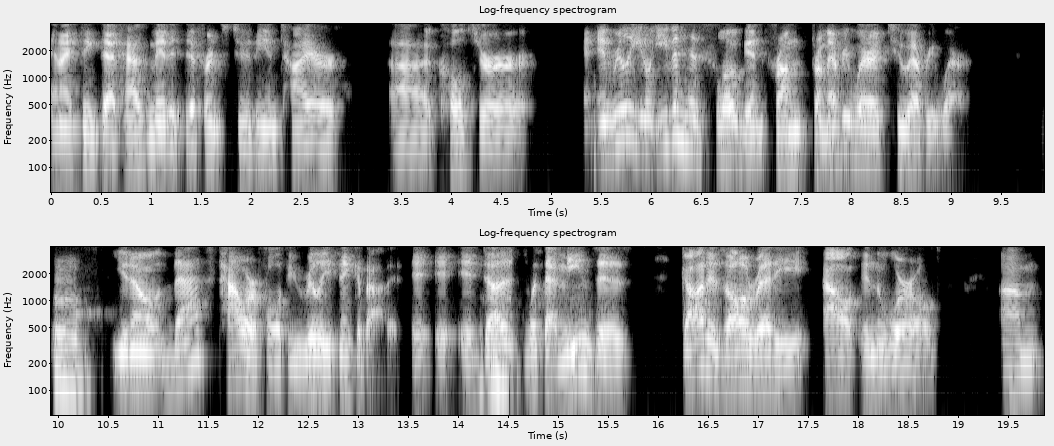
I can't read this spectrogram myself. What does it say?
And i think that has made a difference to the entire uh, culture and really you know even his slogan from from everywhere to everywhere. Mm, you know that's powerful if you really think about it. It it, it does what that means is god is already out in the world. Um,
